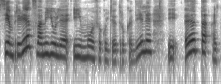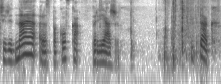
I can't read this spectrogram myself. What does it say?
Всем привет! С вами Юлия и мой факультет рукоделия. И это очередная распаковка пряжи. Итак,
